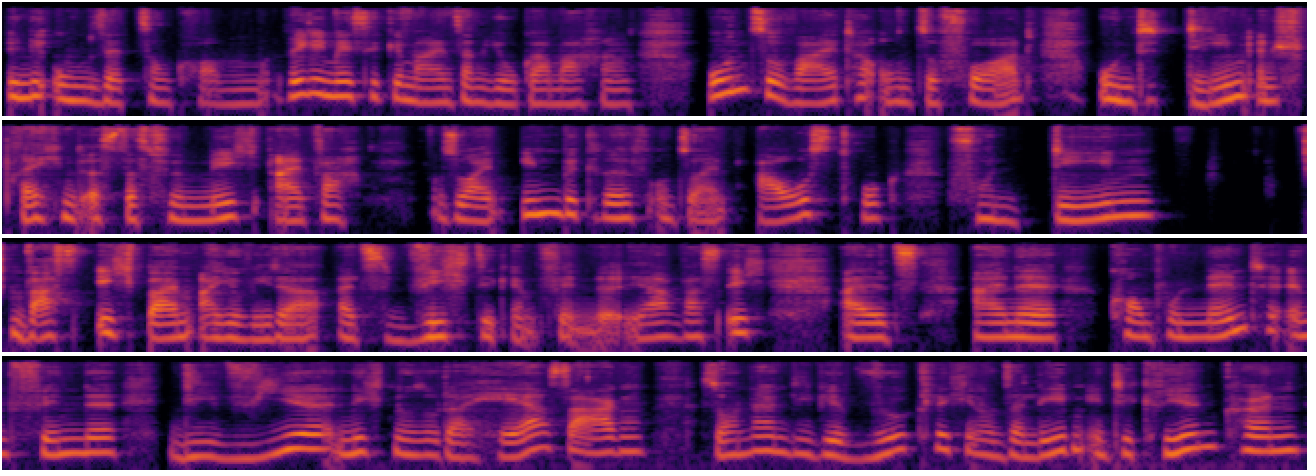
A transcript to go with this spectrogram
in die Umsetzung kommen, regelmäßig gemeinsam Yoga machen und so weiter und so fort. Und dementsprechend ist das für mich einfach so ein Inbegriff und so ein Ausdruck von dem, was ich beim Ayurveda als wichtig empfinde, ja, was ich als eine Komponente empfinde, die wir nicht nur so daher sagen, sondern die wir wirklich in unser Leben integrieren können,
